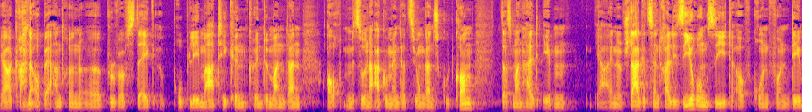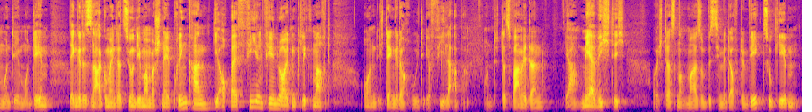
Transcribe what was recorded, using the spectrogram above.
Ja, gerade auch bei anderen äh, Proof-of-Stake-Problematiken könnte man dann auch mit so einer Argumentation ganz gut kommen. dass man halt eben ja, eine starke Zentralisierung sieht aufgrund von dem und dem und dem. Ich denke, das ist eine Argumentation, die man mal schnell bringen kann, die auch bei vielen, vielen Leuten Klick macht. Und ich denke, da holt ihr viele ab. Und das war mir dann ja mehr wichtig, euch das nochmal so ein bisschen mit auf den Weg zu geben.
